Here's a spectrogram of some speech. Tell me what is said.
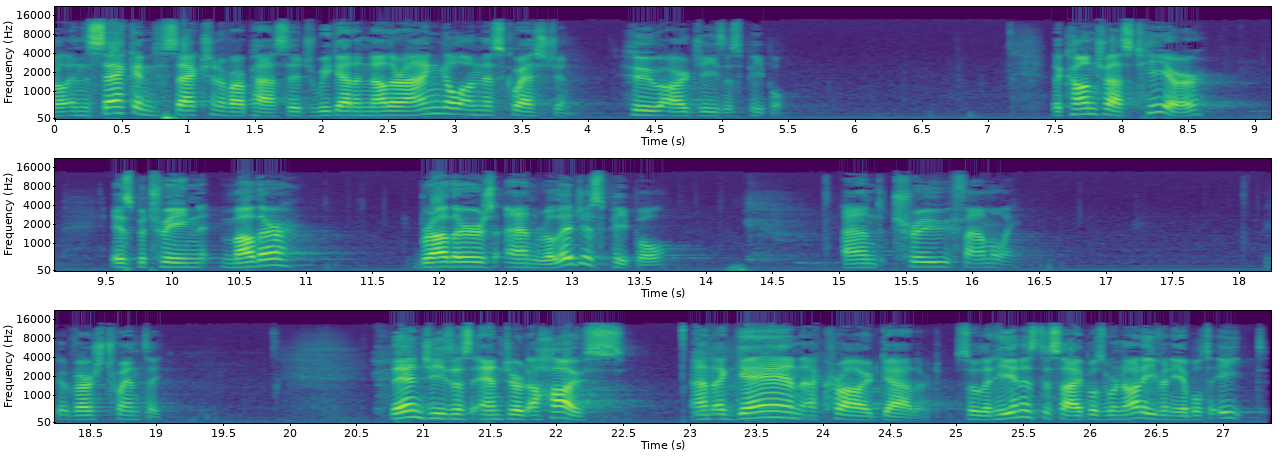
Well, in the second section of our passage, we get another angle on this question Who are Jesus' people? The contrast here is between mother, brothers, and religious people and true family. Look at verse 20. Then Jesus entered a house, and again a crowd gathered, so that he and his disciples were not even able to eat.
